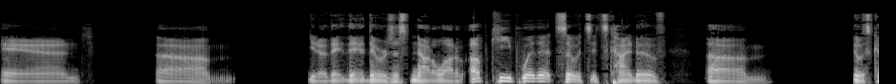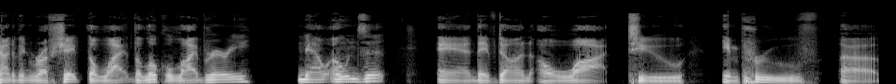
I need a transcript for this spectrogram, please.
and um, you know, they, they, there was just not a lot of upkeep with it, so it's it's kind of um, it was kind of in rough shape. The li- the local library now owns it, and they've done a lot to improve, uh,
